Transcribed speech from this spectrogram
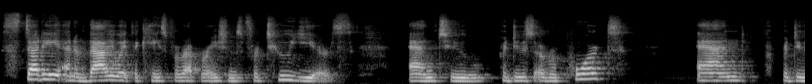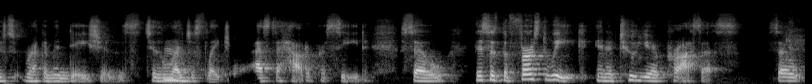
study and evaluate the case for reparations for 2 years and to produce a report and produce recommendations to the mm. legislature as to how to proceed. So this is the first week in a 2-year process. So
